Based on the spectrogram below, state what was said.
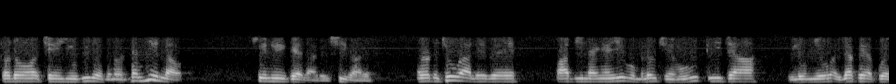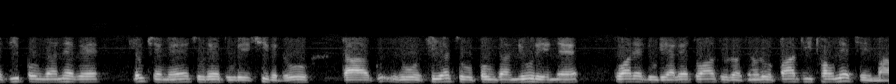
တော်တော်အချိန်ယူပြီးတော့ကျွန်တော်နှစ်နှစ်လောက်ဆွေးနွေးခဲ့တာတွေရှိပါတယ်အဲ့တော့တချို့ကလည်းပဲပါတီနိုင်ငံရေးကိုမလုပ်ချင်ဘူးတီးခြားဒီလိုမျိုးအရက်ဖက်အဖွဲ့အစည်းပုံစံနဲ့ပဲလုပ်ချင်တယ်ဆိုတဲ့သူတွေရှိတယ်လို့ဒါဟို CSO ပုံစံမျိုးတွေနဲ့တွားတဲ့လူတွေကလည်းတွားဆိုတော့ကျွန်တော်တို့ပါတီထောင်တဲ့အချိန်မှာ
